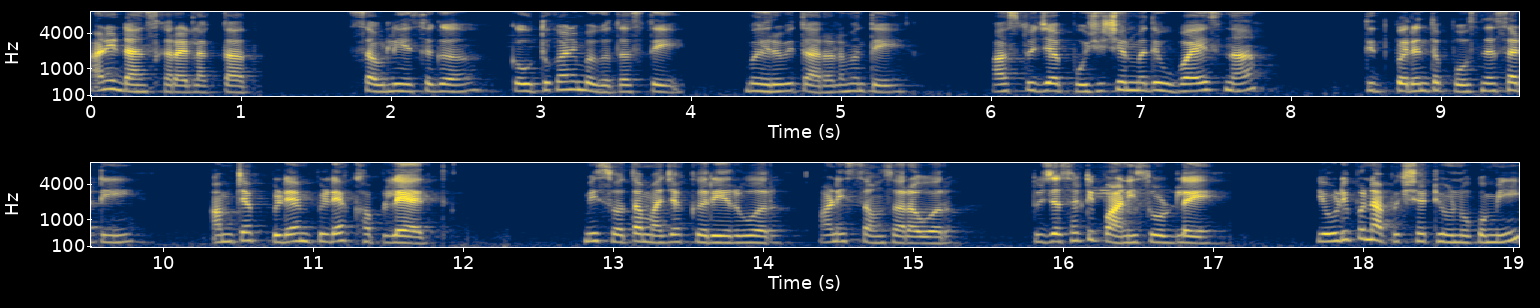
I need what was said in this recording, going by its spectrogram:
आणि डान्स करायला लागतात. सावली हे सगळं कौतुकाने बघत असते. भैरवी ताराला म्हणते आज तू ज्या पोझिशनमध्ये उभा आहेस ना तिथपर्यंत पोचण्यासाठी आमच्या पिढ्यानपिढ्या खपल्या आहेत. मी स्वतः माझ्या करिअरवर आणि संसारावर तुझ्यासाठी पाणी सोडलं आहे एवढी पण अपेक्षा ठेवू नको मी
